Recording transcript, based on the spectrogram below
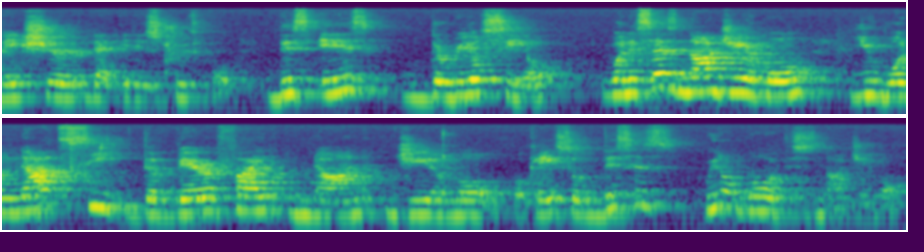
make sure that it is truthful. This is the real seal. When it says non-GMO, you will not see the verified non-GMO, okay? So this is, we don't know if this is non-GMO.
